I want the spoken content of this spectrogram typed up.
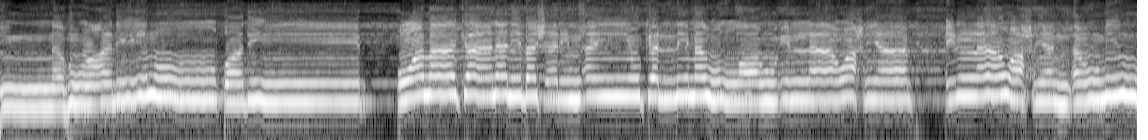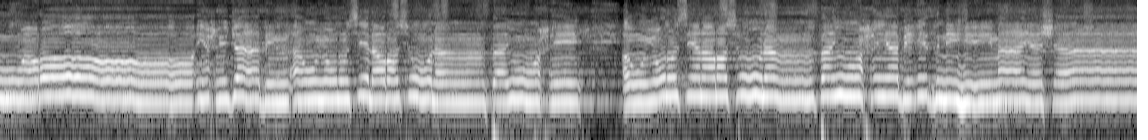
إنه عليم قدير. وما كان لبشر أن يكلمه الله إلا وحيا إلا وحيا أو من وراء حجاب أو يرسل رسولا فيوحي أو يرسل رسولا فيوحي بإذنه ما يشاء.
